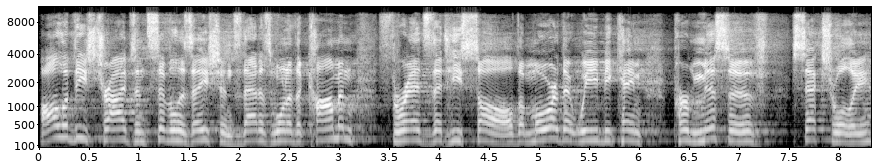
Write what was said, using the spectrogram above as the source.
all of these tribes and civilizations, that is one of the common threads that he saw. The more that we became permissive sexually,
